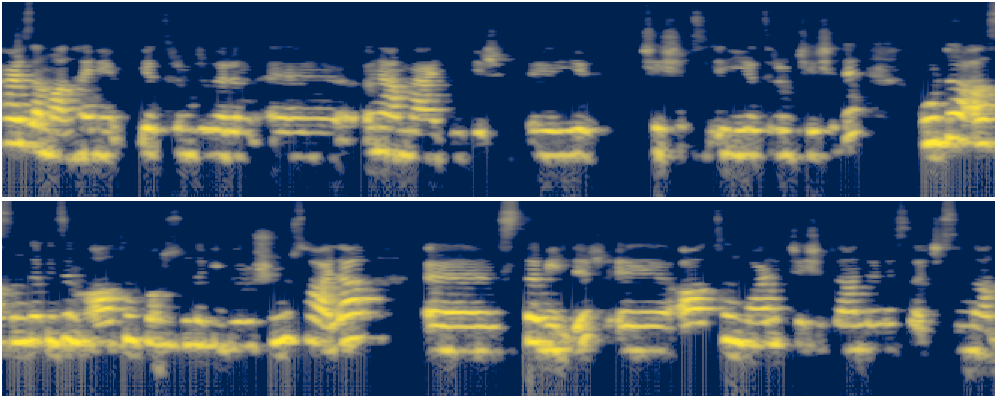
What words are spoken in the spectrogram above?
her zaman hani yatırımcıların e, önem verdiği bir e, çeşit e, yatırım çeşidi. Burada aslında bizim altın konusundaki görüşümüz hala e, stabildir. E, altın varlık çeşitlendirmesi açısından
